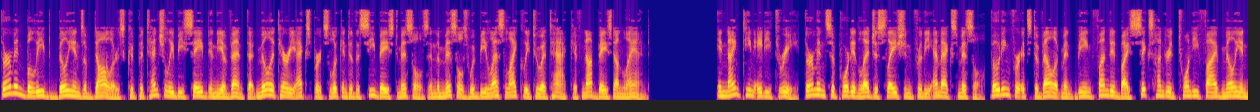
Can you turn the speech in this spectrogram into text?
Thurmond believed billions of dollars could potentially be saved in the event that military experts look into the sea-based missiles and the missiles would be less likely to attack if not based on land. In 1983, Thurmond supported legislation for the MX missile, voting for its development being funded by $625 million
